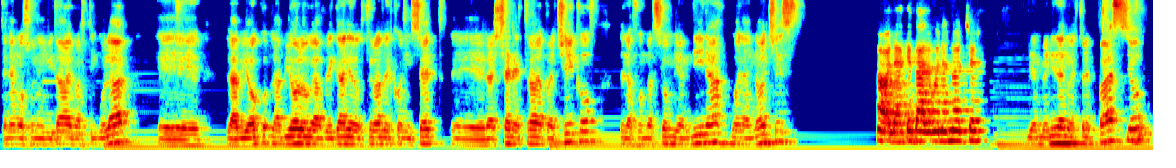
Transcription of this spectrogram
tenemos una invitada en particular, la, la, bióloga becaria doctoral del CONICET, eh, Estrada Pacheco, de la Fundación Biandina. Buenas noches. Hola, ¿qué tal? Buenas noches. Bienvenida a nuestro espacio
